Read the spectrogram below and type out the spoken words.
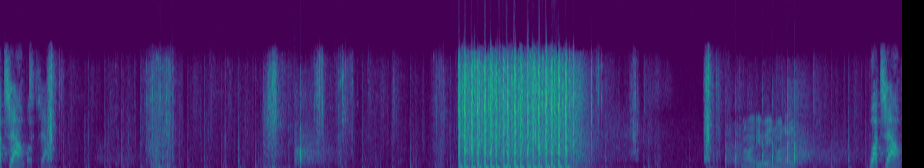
Watch out! ما عم يبينوا علي Watch out!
